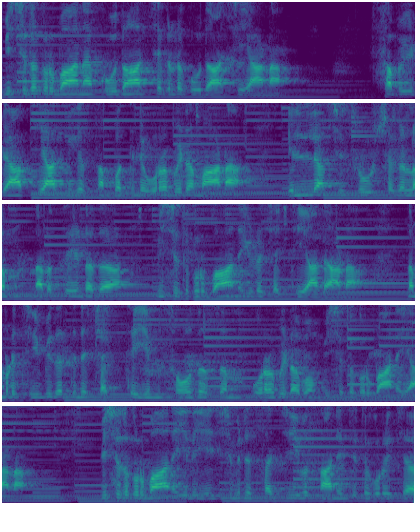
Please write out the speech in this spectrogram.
വിശുദ്ധ കുർബാന കൂതാശകളുടെ കൂതാശയാണ്. സഭയുടെ ആധ്യാത്മിക സമ്പത്തിന്റെ ഉറവിടമാണ് എല്ലാ ശുശ്രൂഷകളും നടത്തേണ്ടത് വിശുദ്ധ കുർബാനയുടെ ശക്തിയാലാണ്. നമ്മുടെ ജീവിതത്തിന്റെ ശക്തിയും സ്രോതസ്സും ഉറവിടവും വിശുദ്ധ കുർബാനയാണ്. വിശുദ്ധ കുർബാനയിൽ യേശുവിന്റെ സജീവ സാന്നിധ്യത്തെക്കുറിച്ച്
